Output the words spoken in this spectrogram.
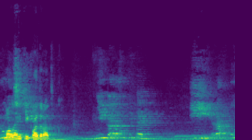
маленький квадратик. Ніка, руки дай. І рахуємо.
